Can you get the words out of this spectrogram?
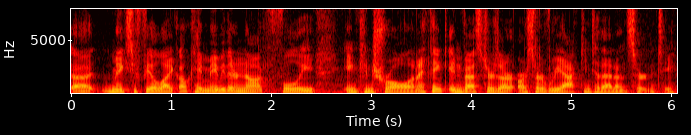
uh, makes you feel like okay, maybe they're not fully in control. And I think investors are, are sort of reacting to that uncertainty.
